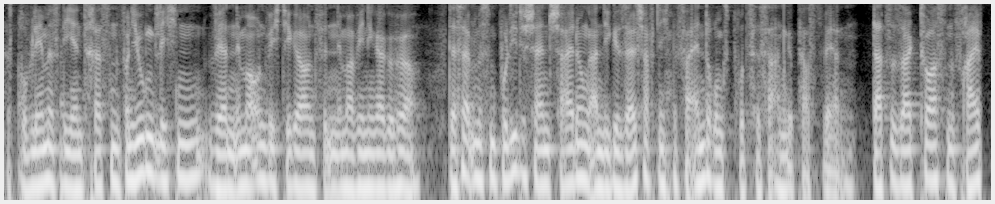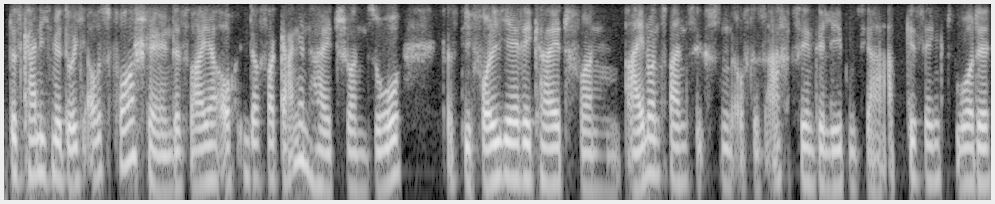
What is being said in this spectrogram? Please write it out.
Das Problem ist, die Interessen von Jugendlichen werden immer unwichtiger und finden immer weniger Gehör. Deshalb müssen politische Entscheidungen an die gesellschaftlichen Veränderungsprozesse angepasst werden. Dazu sagt Thorsten Frei. Das kann ich mir durchaus vorstellen. Das war ja auch in der Vergangenheit schon so, dass die Volljährigkeit von 21. auf das 18. Lebensjahr abgesenkt wurde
